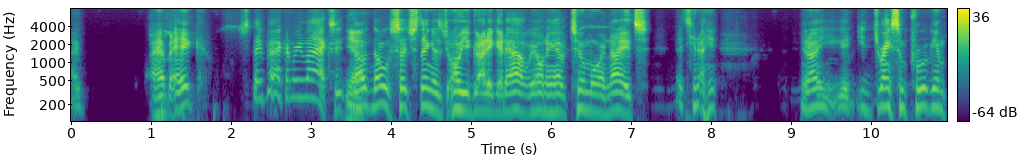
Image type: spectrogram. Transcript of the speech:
I I have ache. Stay back and relax. It- Yeah. No, no such thing as oh, you got to get out. We only have two more nights. It's you know, you, you know, you, you drank some Peruvian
